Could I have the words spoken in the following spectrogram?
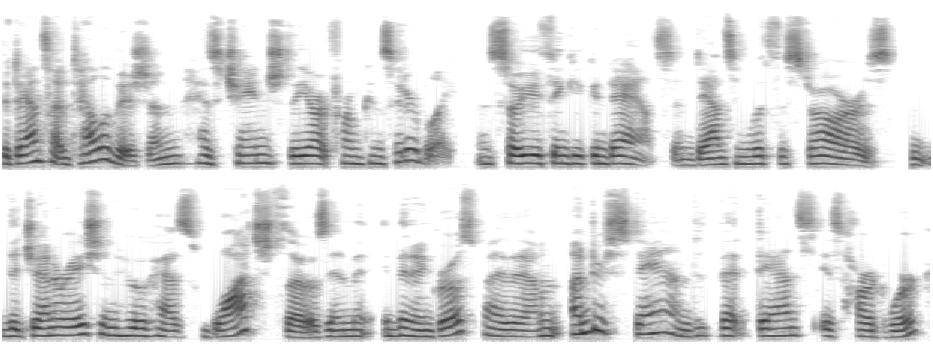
the dance on television has changed the art form considerably. And so you think you can dance and Dancing with the Stars. The generation who has watched those and been engrossed by them understand that dance is hard work,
